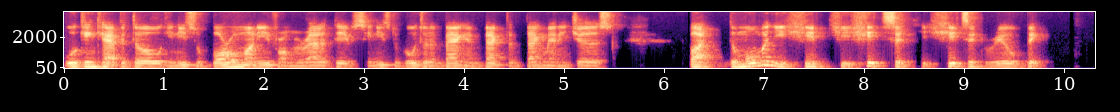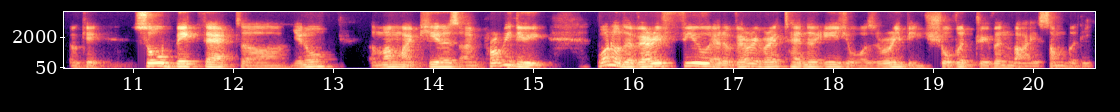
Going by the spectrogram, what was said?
working capital. He needs to borrow money from relatives. He needs to go to the bank and beg the bank managers But the moment he hit, he hits it, he hits it real big. Okay. So big that, uh, you know, among my peers, I'm probably the one of the very few at a very, very tender age was already being chauffeured, driven by somebody,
